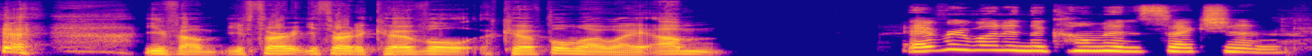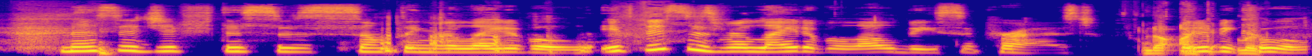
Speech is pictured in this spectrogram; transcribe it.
you've um you've thrown you thrown a curveball a curveball my way. Um Everyone in the comments section, message if this is something relatable. If this is relatable, I'll be surprised. no, But it'd be look, cool.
